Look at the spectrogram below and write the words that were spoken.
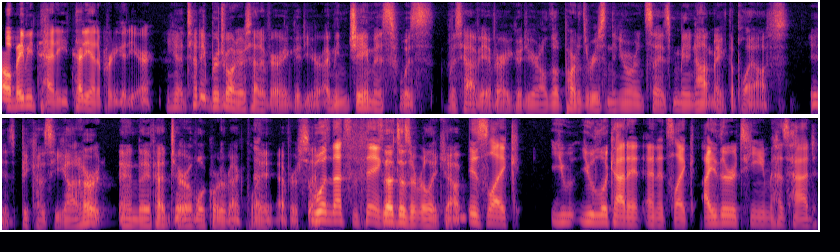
Oh, maybe Teddy. Teddy had a pretty good year. Yeah, Teddy Bridgewater's had a very good year. I mean, Jameis was was having a very good year. Although part of the reason the New Orleans Saints may not make the playoffs is because he got hurt, and they've had terrible quarterback play ever since. Well, and that's the thing. so that doesn't really count. is like you you look at it and it's like either team has had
